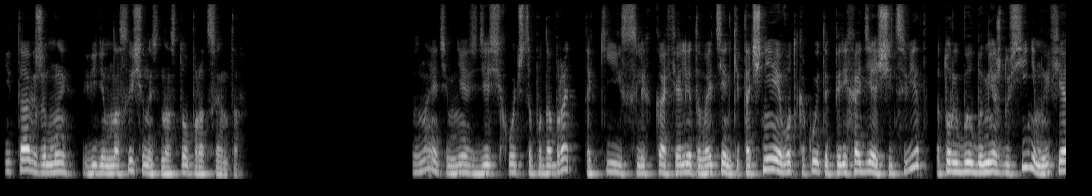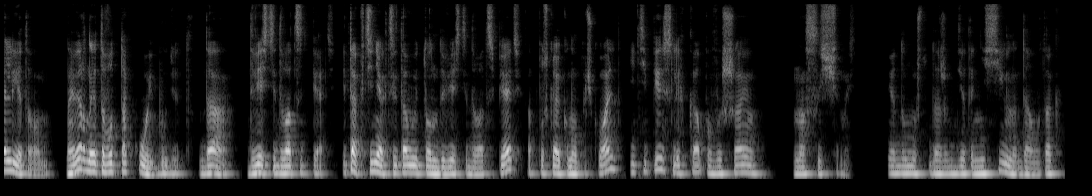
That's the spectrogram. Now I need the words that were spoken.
И также мы видим насыщенность на 100%. Знаете, мне здесь хочется подобрать такие слегка фиолетовые оттенки. Точнее, вот какой-то переходящий цвет, который был бы между синим и фиолетовым. Наверное, это вот такой будет. Да, 225. Итак, в тенях цветовой тон 225. Отпускаю кнопочку Alt. И теперь слегка повышаю насыщенность. Я думаю, что даже где-то не сильно. Да, вот так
